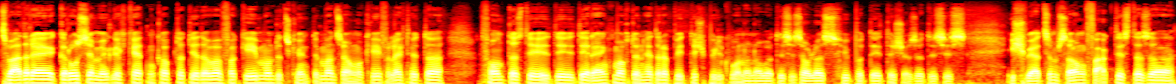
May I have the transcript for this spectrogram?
zwei, drei große Möglichkeiten gehabt hat, die hat aber vergeben und jetzt könnte man sagen, okay, vielleicht hätte er Fontas die, die, die reingemacht und hätte er bitte das Spiel gewonnen, aber das ist alles hypothetisch, also das ist, ist schwer zum sagen. Fakt ist, dass er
